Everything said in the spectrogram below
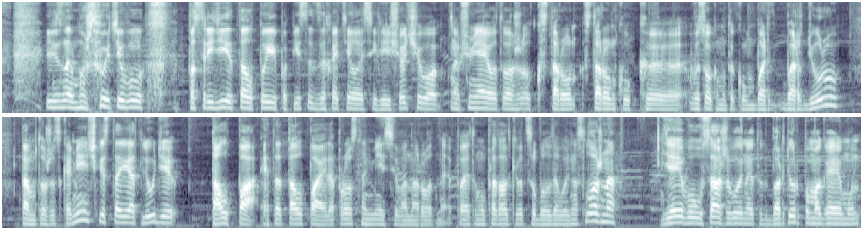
я не знаю, может быть, ему посреди толпы пописать захотелось или еще чего. В общем, я его отложил к сторон, в сторонку к высокому такому бордюру, там тоже скамеечки стоят, люди, толпа, это толпа, это просто месиво народное, поэтому проталкиваться было довольно сложно. Я его усаживаю на этот бордюр, помогаю ему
